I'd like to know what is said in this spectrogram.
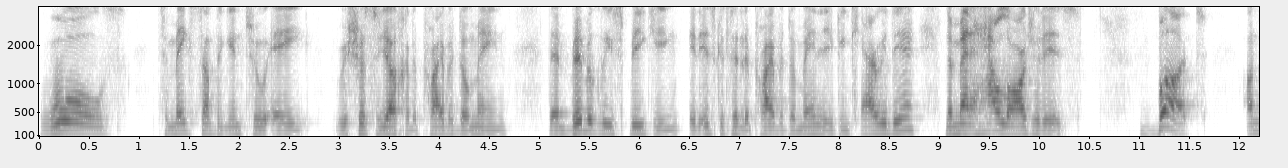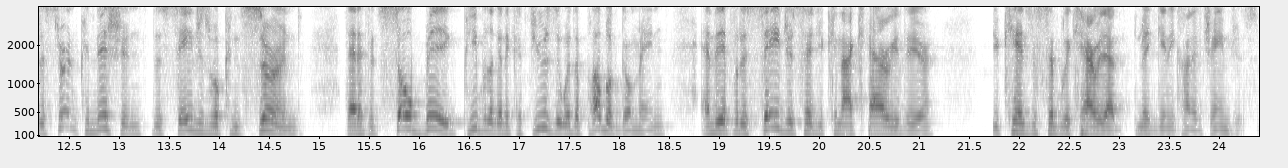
walls to make something into a rishus a private domain, then biblically speaking, it is considered a private domain that you can carry there, no matter how large it is. But under certain conditions, the sages were concerned that if it's so big, people are going to confuse it with a public domain, and therefore the sages said you cannot carry there. You can't just simply carry that, making any kind of changes.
